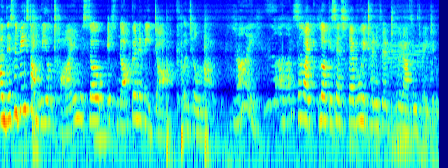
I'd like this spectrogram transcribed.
And this is based on real time, so it's not going to be dark until night. Nice. I like So that. like, look, it says February 25th, 2022.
